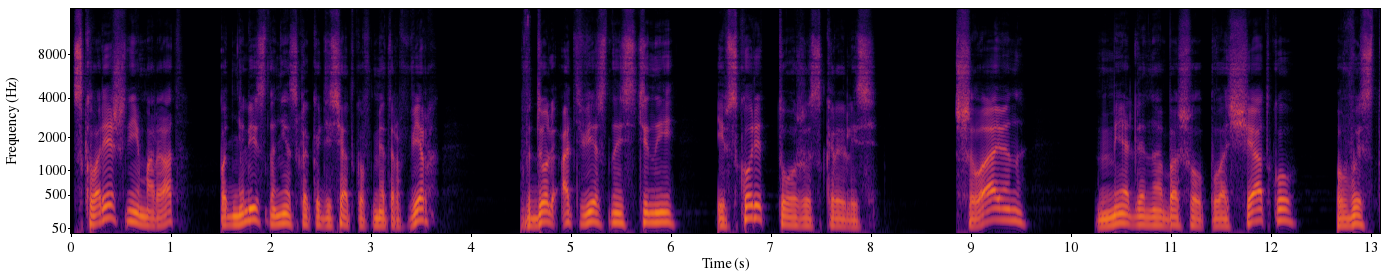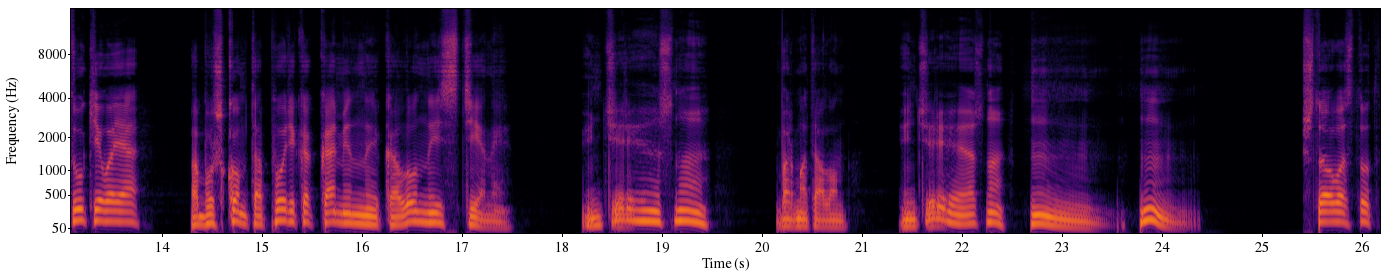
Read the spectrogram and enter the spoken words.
Скворешний и Марат поднялись на несколько десятков метров вверх, вдоль отвесной стены, и вскоре тоже скрылись. Шлавин медленно обошел площадку, выстукивая обушком топорика каменные колонны и стены. «Интересно», — бормотал он, — «интересно. Хм, хм». «Что вас тут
